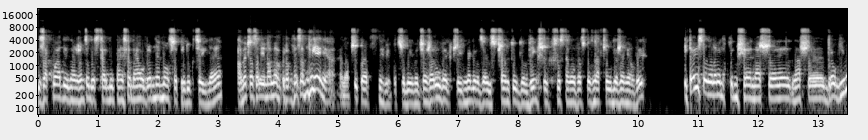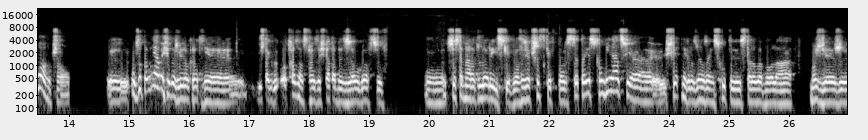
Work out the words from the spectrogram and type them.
zakłady należące do Skarbu Państwa mają ogromne moce produkcyjne, a my czasami mamy ogromne zamówienia. Na przykład, nie wiem, potrzebujemy ciężarówek czy innego rodzaju sprzętu do większych systemów rozpoznawczo-uderzeniowych. I to jest ten element, w którym się nasze, nasze drogi łączą. Y, uzupełniamy się też wielokrotnie, już tak odchodząc trochę ze świata bez załogowców, y, systemy artyleryjskie, w zasadzie wszystkie w Polsce, to jest kombinacja świetnych rozwiązań z huty Stalowa Wola, moździerzy,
